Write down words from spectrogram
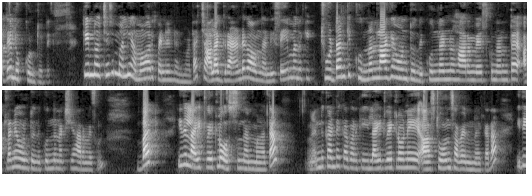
అదే లుక్ ఉంటుంది. కింద వచ్చేసి మళ్ళీ అమ్మవారి పెండెంట్ అనమాట చాలా గ్రాండ్గా ఉందండి. సేమ్ మనకి చూడడానికి కుందన్ లాగే ఉంటుంది. కుందన్ హారం వేసుకున్నంత అట్లనే ఉంటుంది. కుందన్ అక్షి హారం వేసుకుని బట్ ఇది లైట్ వెయిట్లో వస్తుందన్నమాట. ఎందుకంటే ఇక్కడ మనకి లైట్ వెయిట్లోనే ఆ స్టోన్స్ అవి ఉన్నాయి కదా. ఇది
